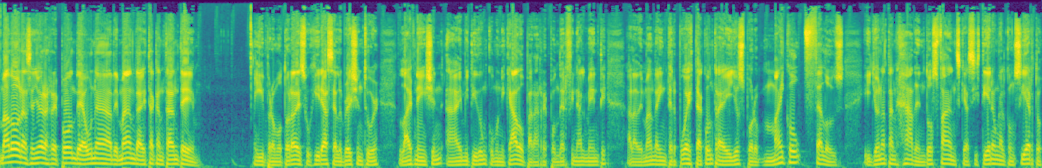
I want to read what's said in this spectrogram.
Madonna, señores, responde a una demanda. Esta cantante y promotora de su gira Celebration Tour, Live Nation ha emitido un comunicado para responder finalmente a la demanda interpuesta contra ellos por Michael Fellows y Jonathan Hadden, dos fans que asistieron al concierto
